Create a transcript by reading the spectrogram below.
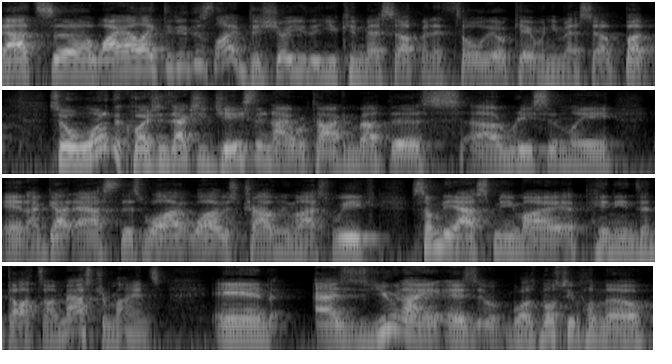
that's uh, why I like to do this live to show you that you can mess up and it's totally okay when you mess up. But so one of the questions, actually, Jason and I were talking about this uh, recently, and I've got asked this while I, while I was traveling last week. Somebody asked me my opinions and thoughts on masterminds, and as you and I, as well as most people know,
